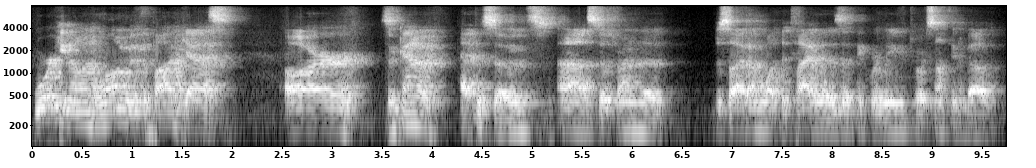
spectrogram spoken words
working on along with the podcast are some kind of episodes. Uh, still trying to decide on what the title is. I think we're leaning towards something about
